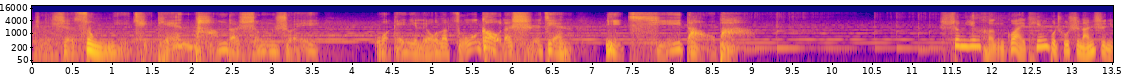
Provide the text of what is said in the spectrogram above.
这是送你去天堂的圣水。”我给你留了足够的时间，你祈祷吧。声音很怪，听不出是男是女，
